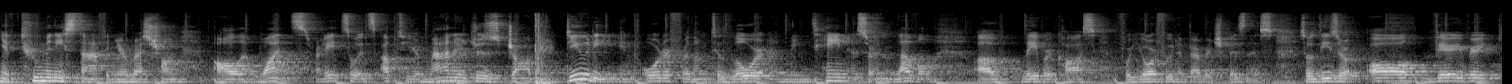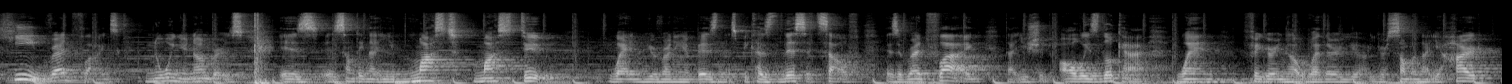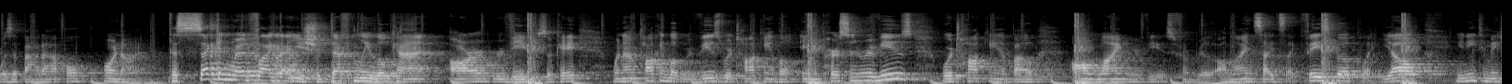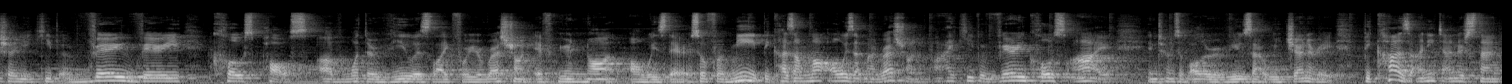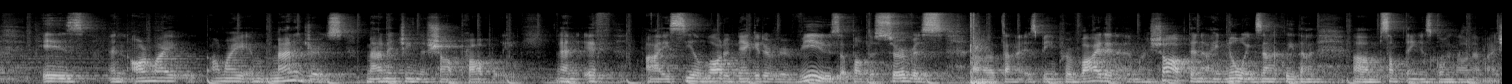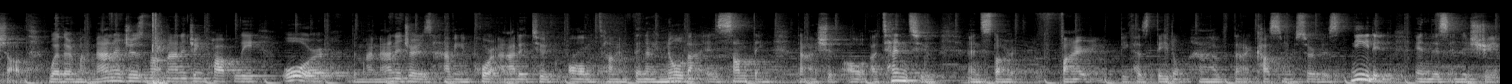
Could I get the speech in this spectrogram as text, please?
you have too many staff in your restaurant all at once, right? So it's up to your manager's job and duty in order for them to lower and maintain a certain level of labor costs for your food and beverage business. So these are all very, very key red flags. Knowing your numbers is, is something that you must, must do when you're running a business because this itself is a red flag that you should always look at when figuring out whether you're someone that you hired was a bad apple or not. The second red flag that you should definitely look at are reviews, okay? When I'm talking about reviews, we're talking about in-person reviews. We're talking about online reviews from real online sites like Facebook, like Yelp. You need to make sure you keep a very, very close pulse of what the review is like for your restaurant if you're not always there. So for me, because I'm not always at my restaurant, I keep a very close eye in terms of all the reviews that we generate because I need to understand is and are my are my managers managing the shop properly and if I see a lot of negative reviews about the service uh, that is being provided at my shop, then I know exactly that um, something is going on at my shop. Whether my manager is not managing properly or that my manager is having a poor attitude all the time, then I know that is something that I should attend to and start firing because they don't have that customer service needed in this industry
